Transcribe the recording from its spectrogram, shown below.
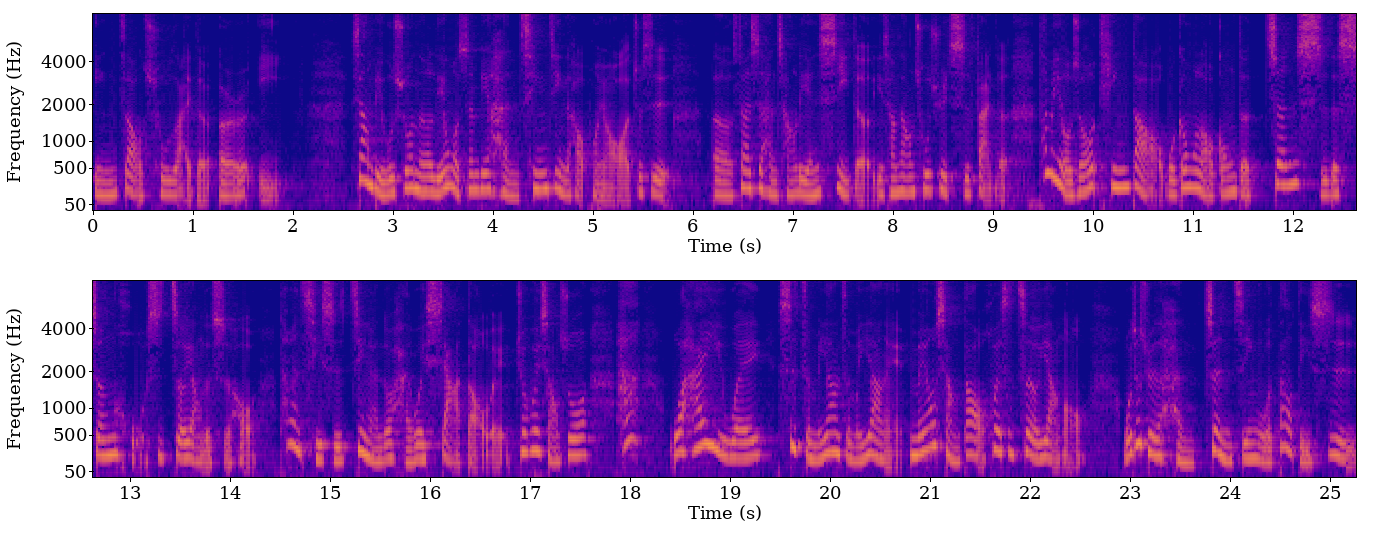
营造出来的而已。像比如说呢，连我身边很亲近的好朋友哦，就是。呃，算是很常联系的，也常常出去吃饭的。他们有时候听到我跟我老公的真实的生活是这样的时候，他们其实竟然都还会吓到，诶，就会想说，哈，我还以为是怎么样怎么样，诶，没有想到会是这样哦。我就觉得很震惊，我到底是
